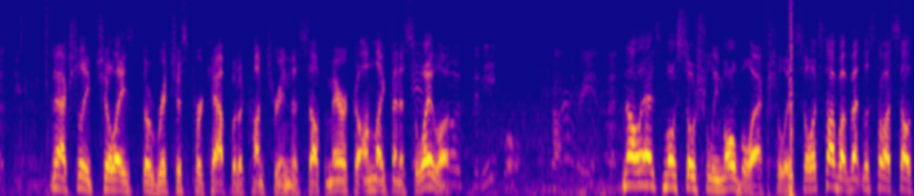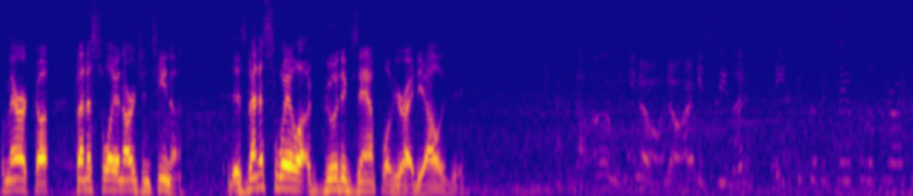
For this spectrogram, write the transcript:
as you can Actually, Chile's the richest per capita country in the South America, unlike Venezuela. the most unequal country in Venezuela. No, it's most socially mobile, actually. So let's talk about let's talk about South America, Venezuela, and Argentina. Is Venezuela a good example of your ideology? Um, no, no. I'm, Is the United States a good example of your idea?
